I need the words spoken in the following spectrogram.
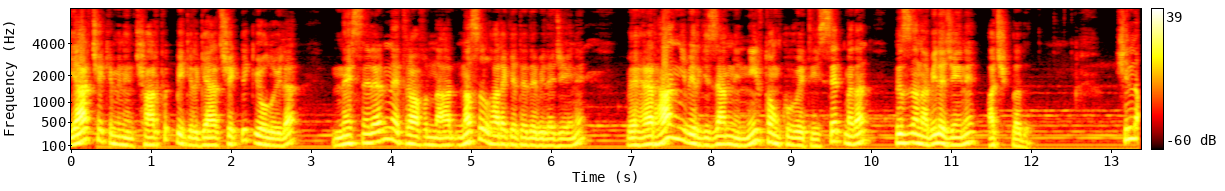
yer çekiminin çarpık bir gerçeklik yoluyla nesnelerin etrafında nasıl hareket edebileceğini ve herhangi bir gizemli Newton kuvveti hissetmeden hızlanabileceğini açıkladı. Şimdi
